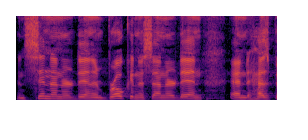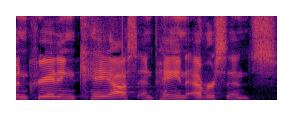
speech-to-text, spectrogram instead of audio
And sin entered in, and brokenness entered in, and has been creating chaos and pain ever since.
